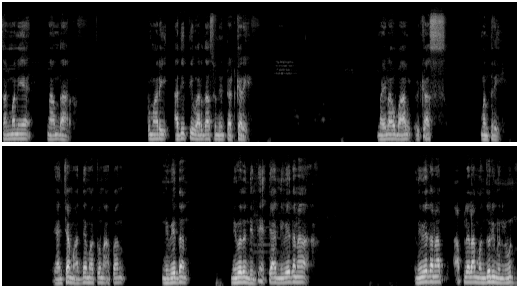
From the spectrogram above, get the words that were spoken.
सन्माननीय नामदार कुमारी आदित्य वरदा सुनील तटकरे महिला व बाल विकास मंत्री यांच्या माध्यमातून आपण निवेदन निवेदन दिले त्या निवेदना निवेदनात आपल्याला मंजुरी मिळवून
